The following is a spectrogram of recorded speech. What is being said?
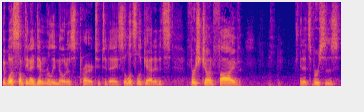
it was something I didn't really notice prior to today. So let's look at it. It's First John 5, and it's verses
